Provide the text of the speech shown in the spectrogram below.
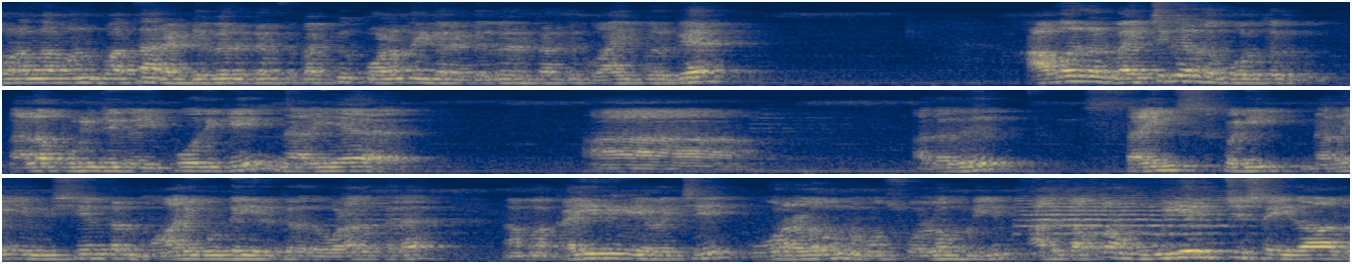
பிறந்தவங்கன்னு பார்த்தா ரெண்டு பேர் இருக்கிறதுக்கு வாய்ப்பு குழந்தைங்க ரெண்டு பேர் இருக்கிறதுக்கு வாய்ப்பு இருக்கு. அவர்கள் வச்சுக்கிறத பொறுத்து இருக்கு. நல்லா புரிஞ்சுங்க. இப்போதைக்கு நிறைய அதாவது சயின்ஸ் படி நிறைய விஷயங்கள் மாறிக்கொண்டே இருக்கிறது உலகத்தில். நம்ம கைரேகையை வச்சு ஓரளவு நம்ம சொல்ல முடியும். அதுக்கப்புறம் முயற்சி செய்தால்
